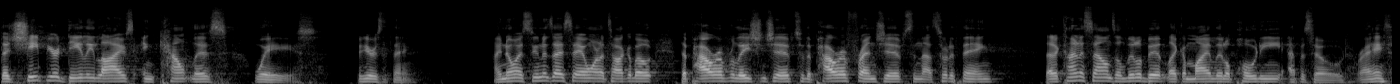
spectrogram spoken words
that shape your daily lives in countless ways. But here's the thing I know as soon as I say I want to talk about the power of relationships or the power of friendships and that sort of thing, that it kind of sounds a little bit like a My Little Pony episode, right?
